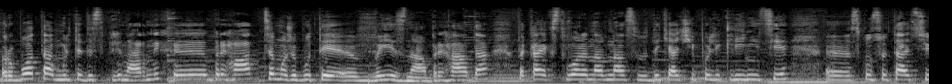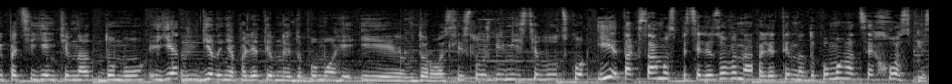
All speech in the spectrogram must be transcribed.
робота мультидисциплінарних е, бригад. Це може бути виїзна бригада, така як створена в нас в дитячій поліклініці е, з консультацією пацієнтів на дому. Є відділення паліативної допомоги і в дорослій службі в місті Луцьку. І так само спеціалізована паліативна допомога це хоспіс,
